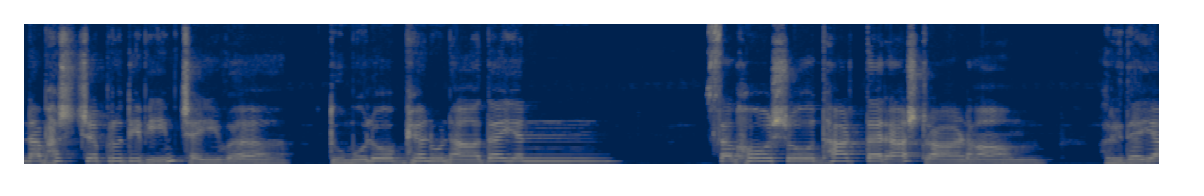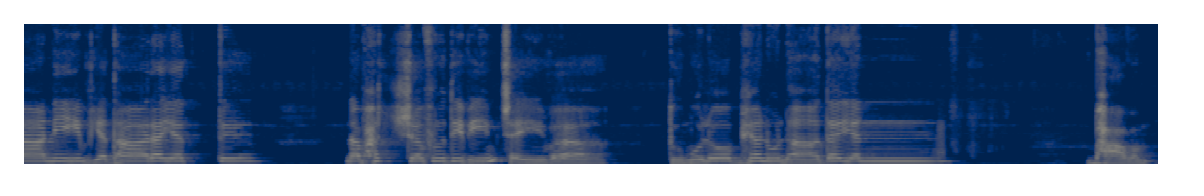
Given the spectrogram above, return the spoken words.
नभश्च पृथिवीं चैव तुमुलोऽभ्यनुनादयन्। सघोषोद्धार्तराष्ट्राणां हृदयानि व्यधारयत्। नभश्च पृथिवीं चैव तुमुलोऽभ्यनुनादयन्। భావం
